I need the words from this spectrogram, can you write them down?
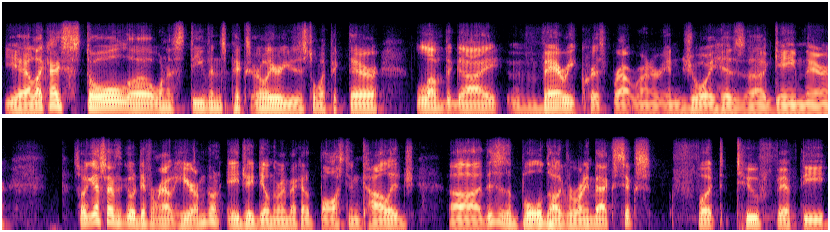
Yeah, like I stole uh, one of Steven's picks earlier. You just stole my pick there. Love the guy. Very crisp route runner. Enjoy his uh, game there. So I guess I have to go a different route here. I'm going AJ Dillon, the running back out of Boston College. Uh, this is a bulldog for running back, six foot, 250.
